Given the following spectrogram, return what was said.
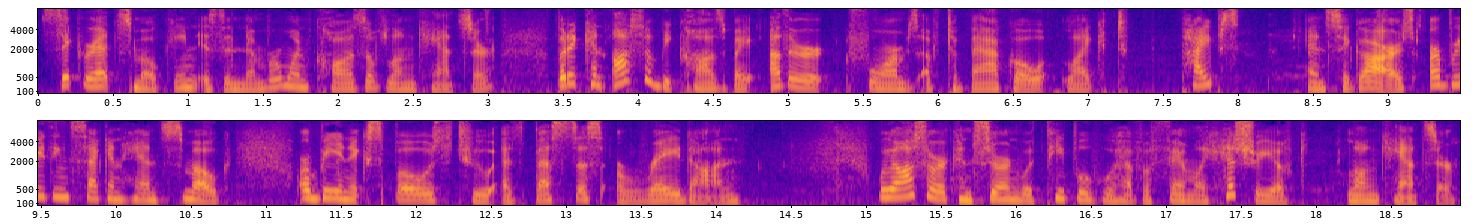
Cigarette smoking is the number one cause of lung cancer, but it can also be caused by other forms of tobacco like t- pipes and cigars, or breathing secondhand smoke, or being exposed to asbestos or radon. We also are concerned with people who have a family history of lung cancer.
